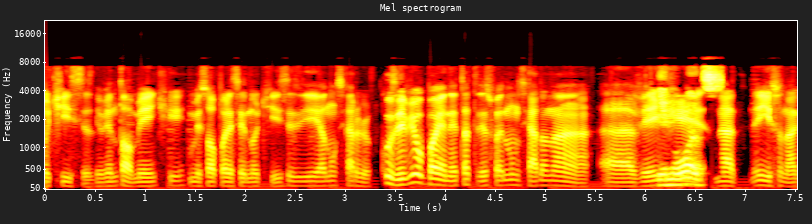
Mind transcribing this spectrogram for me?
notícias. Eventualmente começou a aparecer notícias e anunciaram o jogo. Inclusive, o Bayonetta 3 foi anunciado na ah, VG. Game Awards. Na, isso, na,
